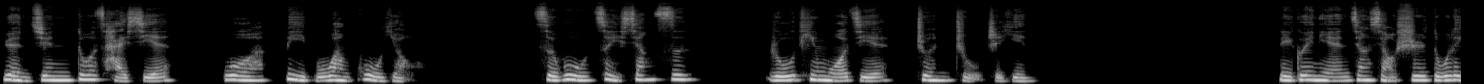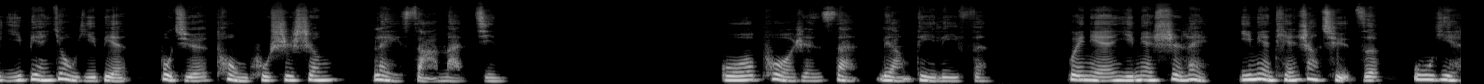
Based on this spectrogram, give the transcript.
愿君多采撷，我必不忘故友。此物最相思，如听摩诘尊主之音。李龟年将小诗读了一遍又一遍，不觉痛哭失声，泪洒满襟。国破人散，两地离分，龟年一面拭泪，一面填上曲子，呜咽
